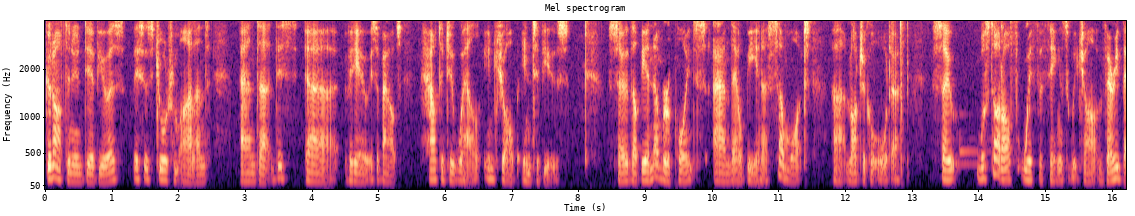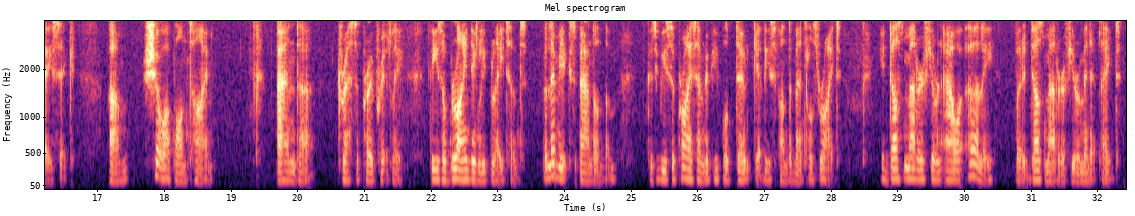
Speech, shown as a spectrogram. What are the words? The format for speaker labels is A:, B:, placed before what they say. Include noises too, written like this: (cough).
A: Good afternoon, dear viewers. This is George from Ireland, and uh, this uh, video is about how to do well in job interviews. So there'll be a number of points, and they'll be in a somewhat uh, logical order. So we'll start off with the things which are very basic. Um, show up on time and uh, dress appropriately. These are blindingly blatant, but let me expand on them, because you'd be surprised how many people don't get these fundamentals right. It doesn't matter if you're an hour early, but it does matter if you're a minute late.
